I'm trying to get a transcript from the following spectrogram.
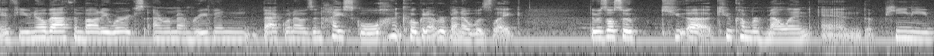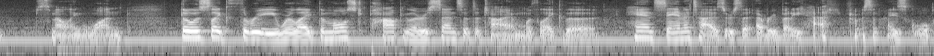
If you know Bath and Body Works, I remember even back when I was in high school, coconut verbena was like, there was also cu uh, cucumber melon and the peony smelling one. Those like three were like the most popular scents at the time with like the hand sanitizers that everybody had when I was in high school.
